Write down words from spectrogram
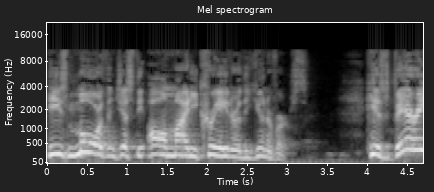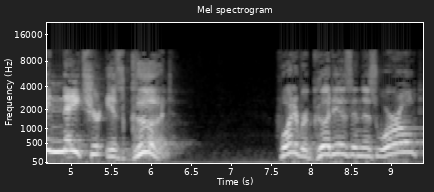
He's more than just the almighty creator of the universe. His very nature is good. Whatever good is in this world,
